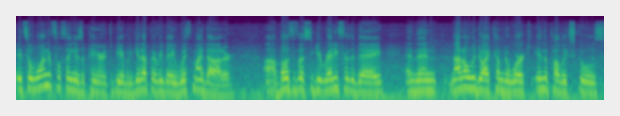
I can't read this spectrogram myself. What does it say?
It's a wonderful thing as a parent to be able to get up every day with my daughter, uh, both of us to get ready for the day, and then not only do I come to work in the public schools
